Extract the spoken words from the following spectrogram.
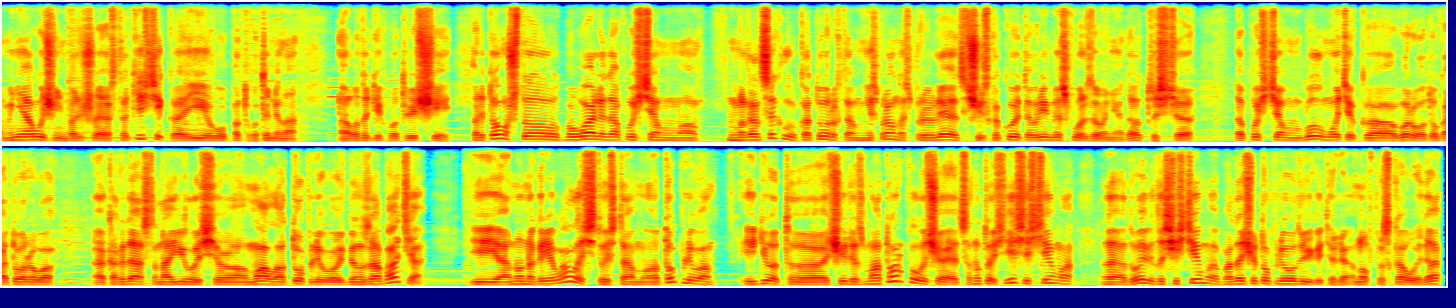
У меня очень большая статистика и опыт вот именно а, вот этих вот вещей. При том, что бывали, допустим, мотоциклы, у которых там неисправность проявляется через какое-то время использования, да, то есть, э, допустим, был мотик э, в рот, у которого, э, когда становилось мало топлива в бензобате, и оно нагревалось, то есть там топливо идет э, через мотор, получается. Ну, то есть есть система, два вида системы подачи топлива двигателя, оно впрысковой, да.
